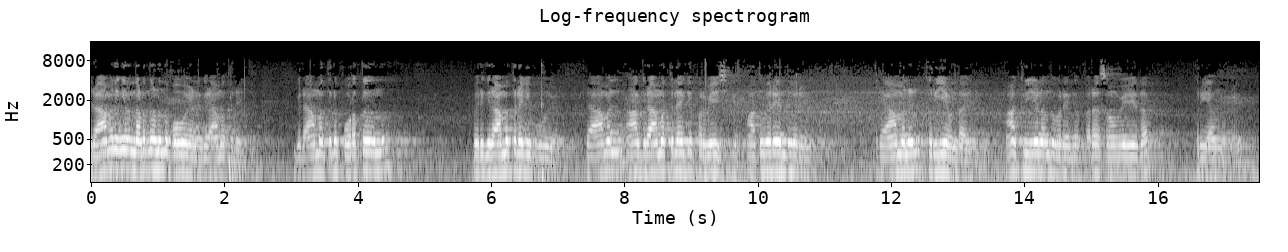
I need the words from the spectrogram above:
രാമൻ ഇങ്ങനെ നടന്നു നടന്ന് പോവുകയാണ് ഗ്രാമത്തിലേക്ക്. ഗ്രാമത്തിന് പുറത്തു നിന്ന് ഒരു ഗ്രാമത്തിലേക്ക് പോവുകയാണ്. രാമൻ ആ ഗ്രാമത്തിലേക്ക് പ്രവേശിക്കും. അതുവരെ എന്തുവരും രാമനിൽ ക്രിയ ഉണ്ടായിരിക്കും ആ ക്രിയയാണ് എന്ത് പറയുന്നത് പരസംവേദ ക്രിയ എന്ന് പറയുന്നത്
